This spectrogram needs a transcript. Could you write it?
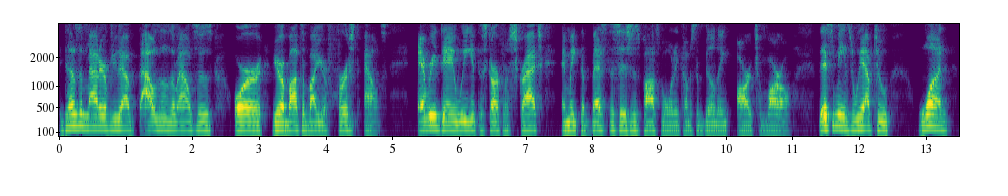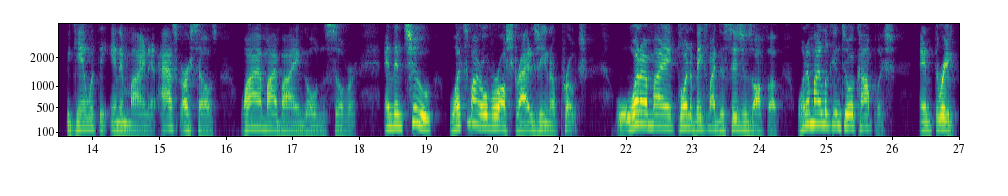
It doesn't matter if you have thousands of ounces or you're about to buy your first ounce. Every day we get to start from scratch and make the best decisions possible when it comes to building our tomorrow. This means we have to, one, begin with the end in mind and ask ourselves, why am I buying gold and silver? And then, two, what's my overall strategy and approach? What am I going to base my decisions off of? What am I looking to accomplish? And three,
